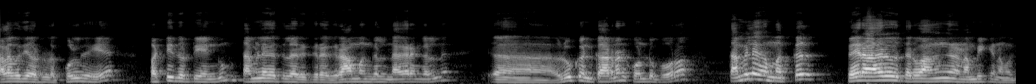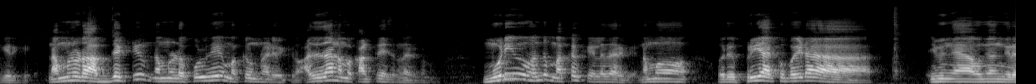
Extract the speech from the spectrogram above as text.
தளபதி அவர்களோட கொள்கையை பட்டி தொட்டி எங்கும் தமிழகத்தில் இருக்கிற கிராமங்கள் நகரங்கள்னு லூக்கன் கார்னர் கொண்டு போகிறோம் தமிழக மக்கள் பேராதரவு தருவாங்கங்கிற நம்பிக்கை நமக்கு இருக்குது நம்மளோட அப்ஜெக்டிவ் நம்மளோட கொள்கையை மக்கள் முன்னாடி வைக்கிறோம் அதுதான் நம்ம கான்சன்ட்ரேஷனில் இருக்கணும். முடிவு வந்து மக்கள் கையில் தான் இருக்குது நம்ம ஒரு ப்ரீ ஆக்குபைடாக இவங்க அவங்கங்கிற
